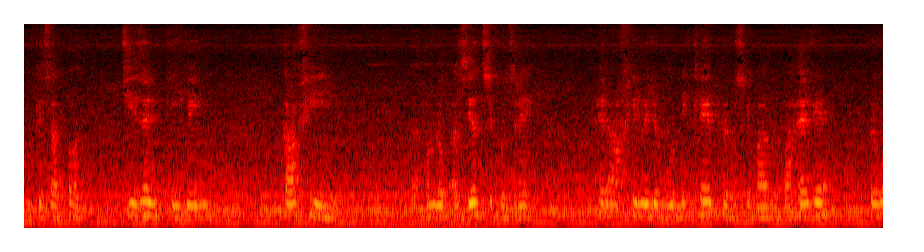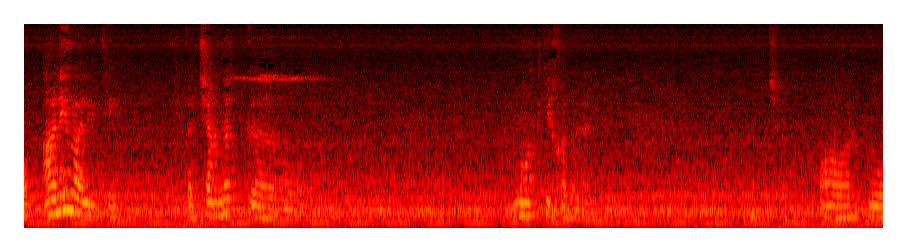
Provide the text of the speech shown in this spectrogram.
उनके साथ बहुत चीज़ें की गई। काफ़ी हम लोग अजियत से गुजरे। फिर आखिर में जब वो निकले, फिर उसके बाद वो बाहर गए। फिर वो आने वाले थे। अचानक मौत की खबर आई। और वो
